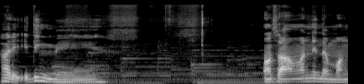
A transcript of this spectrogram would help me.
හරි ඉතින් මේ සාමාන්‍යද මං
